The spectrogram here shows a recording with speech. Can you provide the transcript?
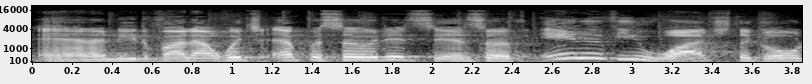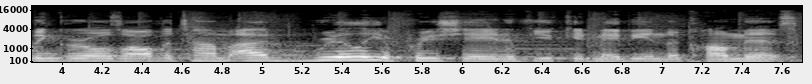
and I need to find out which episode it's in. So if any of you watch the Golden Girls all the time, I'd really appreciate if you could maybe in the comments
